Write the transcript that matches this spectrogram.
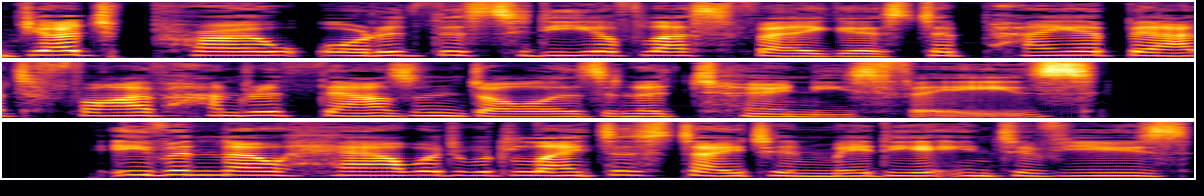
Judge Pro ordered the city of Las Vegas to pay about $500,000 in attorney's fees, even though Howard would later state in media interviews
